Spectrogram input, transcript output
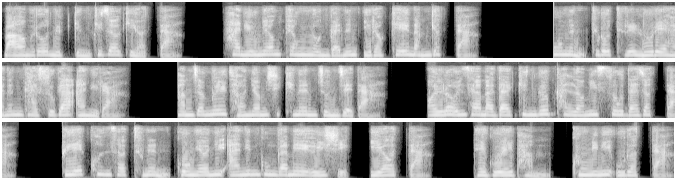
마음으로 느낀 기적이었다. 한 유명 평론가는 이렇게 남겼다. 웅은 트로트를 노래하는 가수가 아니라 감정을 전염시키는 존재다. 언론사마다 긴급 칼럼이 쏟아졌다. 그의 콘서트는 공연이 아닌 공감의 의식이었다. 대구의 밤, 국민이 울었다.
